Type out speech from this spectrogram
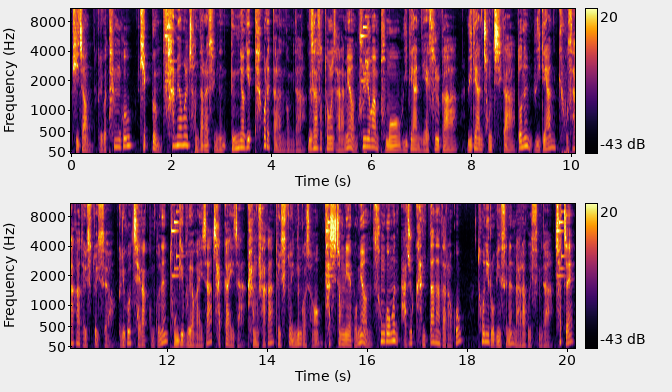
비전, 그리고 탐구, 기쁨, 사명을 전달할 수 있는 능력이 탁월했다는 겁니다. 의사소통을 잘하면 훌륭한 부모, 위대한 예술가, 위대한 정치가 또는 위대한 교사가 될 수도 있어요. 그리고 제가 꿈꾸는 동기부여가이자 작가이자 강사가 될 수도 있는 거죠. 다시 정리해보면 성공은 아주 간단하다라고 토니 로빈스는 말하고 있습니다. 첫째,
